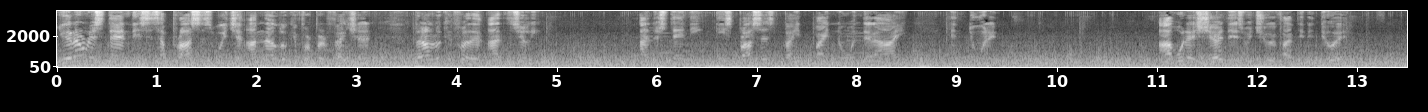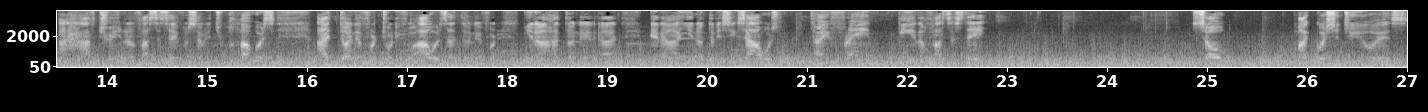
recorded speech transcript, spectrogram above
You gotta understand this is a process which I'm not looking for perfection, but I'm looking for the actually understanding this process by, by knowing that I am doing it. I wouldn't share this with you if I didn't do it. I have trained on fast state for 72 hours. I've done it for 24 hours. I've done it for, you know, I have done it uh, in a, you know, 36 hours time frame being a fast state. So my question to you is,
